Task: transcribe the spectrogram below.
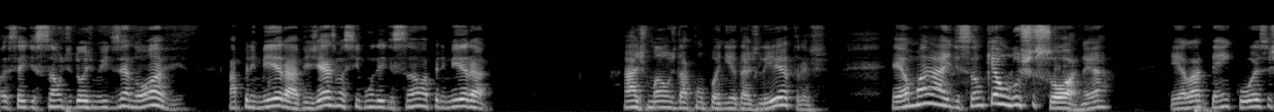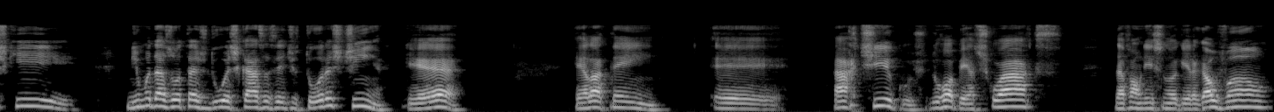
essa edição de 2019, a primeira, a 22 edição, a primeira às mãos da Companhia das Letras, é uma edição que é um luxo só, né? Ela tem coisas que nenhuma das outras duas casas editoras tinha, que é ela tem é, artigos do Roberto Schwartz, da Valnice Nogueira Galvão,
